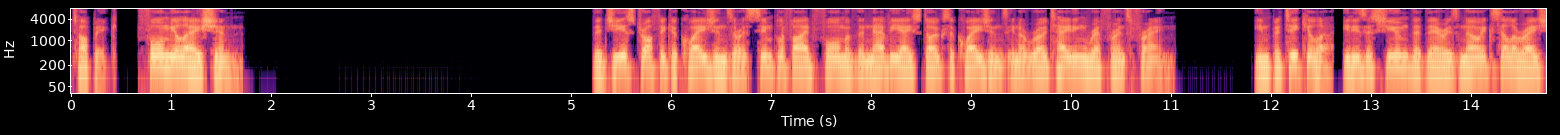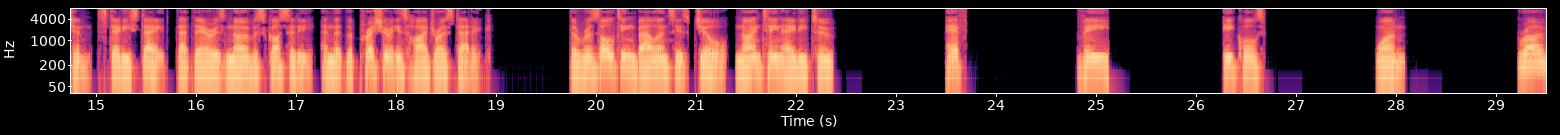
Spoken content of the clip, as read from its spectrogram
Topic: Formulation The geostrophic equations are a simplified form of the Navier-Stokes equations in a rotating reference frame. In particular, it is assumed that there is no acceleration steady state, that there is no viscosity, and that the pressure is hydrostatic. The resulting balance is Gill, 1982 F V equals 1 rho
